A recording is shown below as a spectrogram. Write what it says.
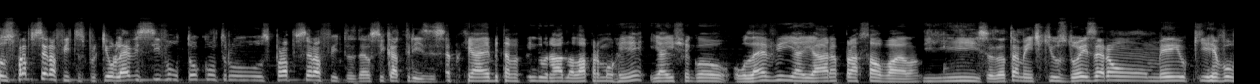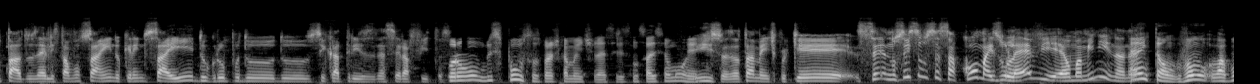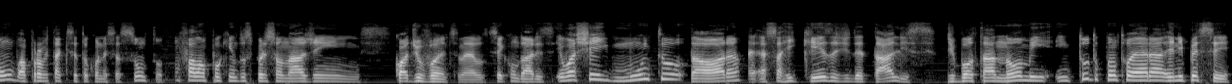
os próprios Serafitas, porque o Levi se voltou contra os próprios Serafitas, né? Os cicatrizes. É porque a Abby tava pendurada lá para morrer, e aí chegou o Levi e a Yara para salvar ela. Isso, exatamente. Que os dois eram meio que revoltados, né? Eles estavam saindo, querendo sair do grupo dos do cicatrizes, né? Serafitas. Foram expulsos praticamente, né? Se eles não saíssem, iam morrer. Isso, exatamente. Porque. Cê, não sei se você sacou, mas o Levi é uma menina, né? É, então, vamos, vamos aproveitar que você tocou nesse assunto. Vamos falar um pouquinho dos personagens coadjuvantes, né? Os secundários eu achei muito da hora essa riqueza de detalhes de botar nome em tudo quanto era NPC.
